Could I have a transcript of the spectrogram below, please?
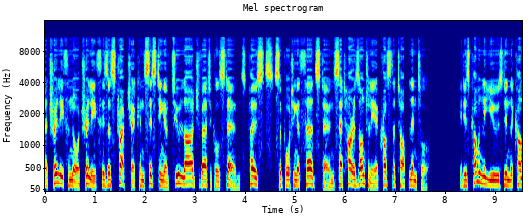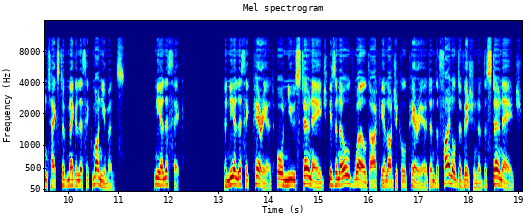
A trilithon or trilith is a structure consisting of two large vertical stones, posts, supporting a third stone set horizontally across the top lintel. It is commonly used in the context of megalithic monuments. Neolithic. The Neolithic period, or New Stone Age, is an Old World archaeological period and the final division of the Stone Age.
